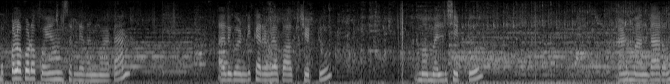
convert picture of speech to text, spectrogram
ముక్కలు కూడా కోయవసరం లేదనమాట అదిగోండి కరివేపాకు చెట్టు మా మల్లి చెట్టు అండ్ మందారం.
